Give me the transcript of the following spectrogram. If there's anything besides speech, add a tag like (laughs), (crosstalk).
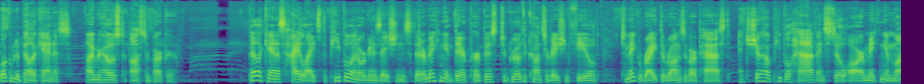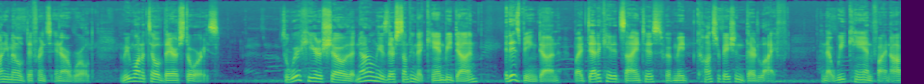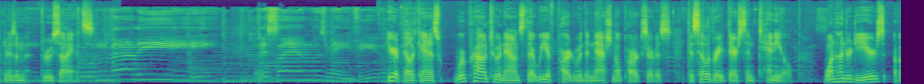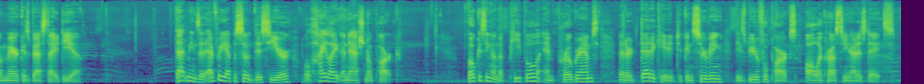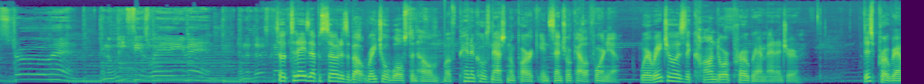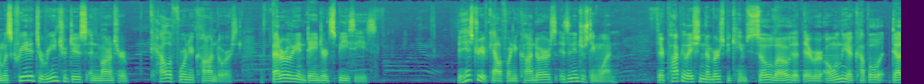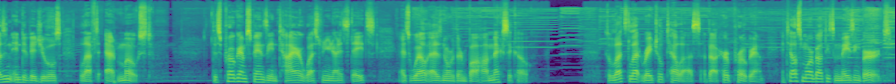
Welcome to Pelicanus. I'm your host, Austin Parker. Pelicanus highlights the people and organizations that are making it their purpose to grow the conservation field, to make right the wrongs of our past, and to show how people have and still are making a monumental difference in our world. And we want to tell their stories. So we're here to show that not only is there something that can be done, it is being done by dedicated scientists who have made conservation their life, and that we can find optimism through science. Here at Pelicanus, we're proud to announce that we have partnered with the National Park Service to celebrate their centennial 100 years of America's Best Idea. That means that every episode this year will highlight a national park, focusing on the people and programs that are dedicated to conserving these beautiful parks all across the United States. So today's episode is about Rachel Wolstenholme of Pinnacles National Park in Central California, where Rachel is the Condor Program Manager. This program was created to reintroduce and monitor California condors, a federally endangered species. The history of California condors is an interesting one. Their population numbers became so low that there were only a couple dozen individuals left at most. This program spans the entire western United States as well as northern Baja, Mexico. So let's let Rachel tell us about her program and tell us more about these amazing birds.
